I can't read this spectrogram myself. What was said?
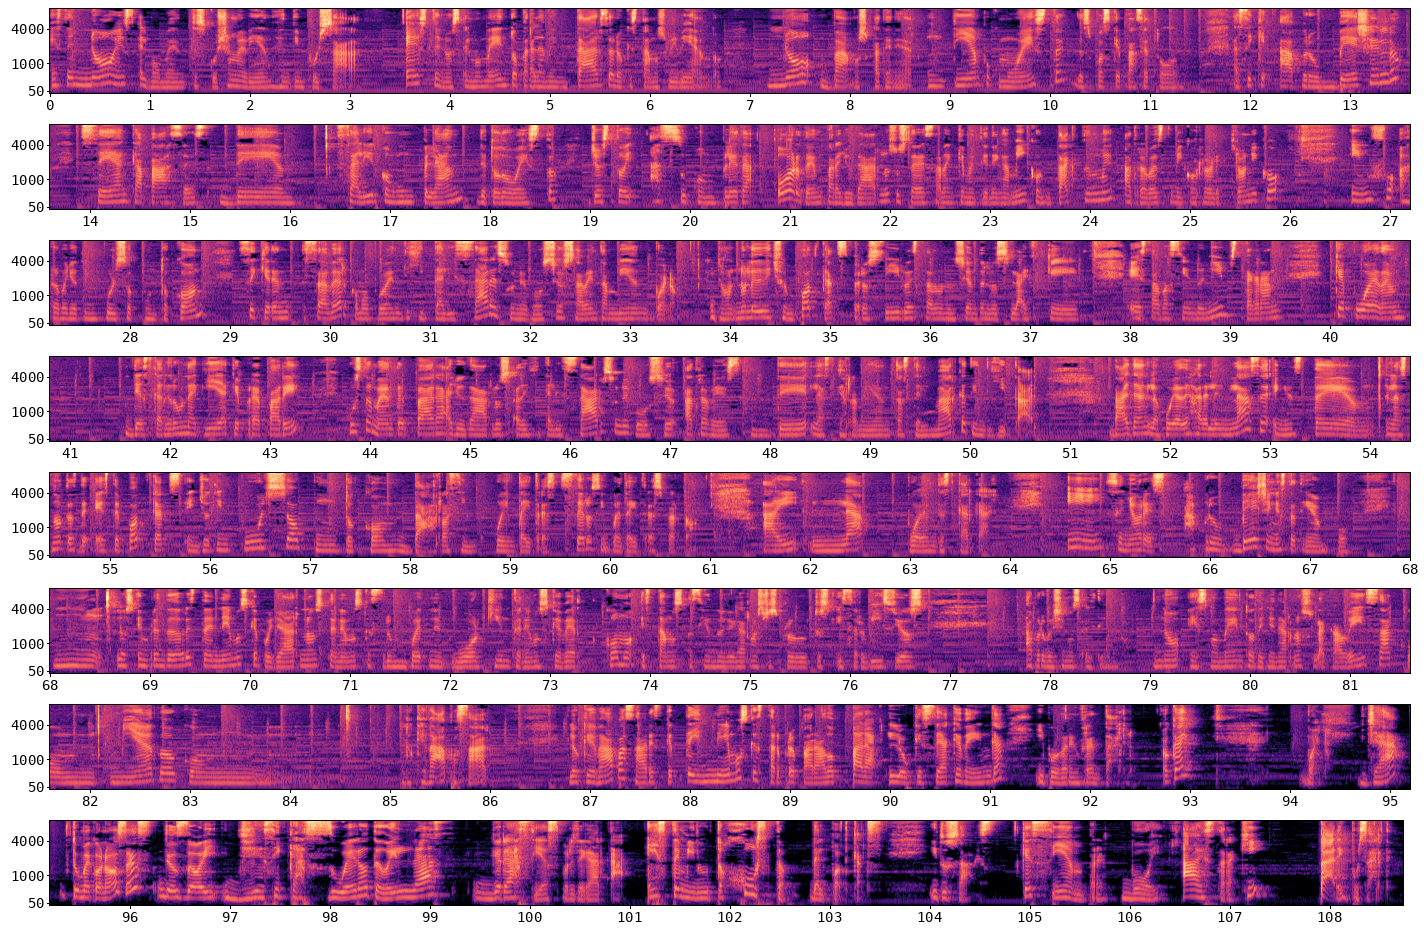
Este no es el momento, escúchame bien, gente impulsada. Este no es el momento para lamentarse de lo que estamos viviendo. No vamos a tener un tiempo como este después que pase todo. Así que aprovechenlo, sean capaces de salir con un plan de todo esto. Yo estoy a su completa orden para ayudarlos. Ustedes saben que me tienen a mí, contáctenme a través de mi correo electrónico info.yotimpulso.com. Si quieren saber cómo pueden digitalizar su negocio, saben también, bueno, no, no lo he dicho en podcasts, pero sí lo he estado anunciando en los live que he estado haciendo en Instagram, que pueden descargar una guía que preparé justamente para ayudarlos a digitalizar su negocio a través de las herramientas del marketing digital. Vayan, les voy a dejar el enlace en, este, en las notas de este podcast en yotimpulso.com barra 53, 053, perdón. Ahí la pueden descargar. Y señores, aprovechen este tiempo. Mm, los emprendedores tenemos que apoyarnos, tenemos que hacer un buen networking, tenemos que ver cómo estamos haciendo llegar nuestros productos y servicios. Aprovechemos el tiempo. No es momento de llenarnos la cabeza con miedo, con lo que va a pasar. Lo que va a pasar es que tenemos que estar preparados para lo que sea que venga y poder enfrentarlo. ¿Ok? Bueno, ya, tú me conoces. Yo soy Jessica Suero. Te doy las gracias por llegar a este minuto justo del podcast. Y tú sabes que siempre voy a estar aquí para impulsarte.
